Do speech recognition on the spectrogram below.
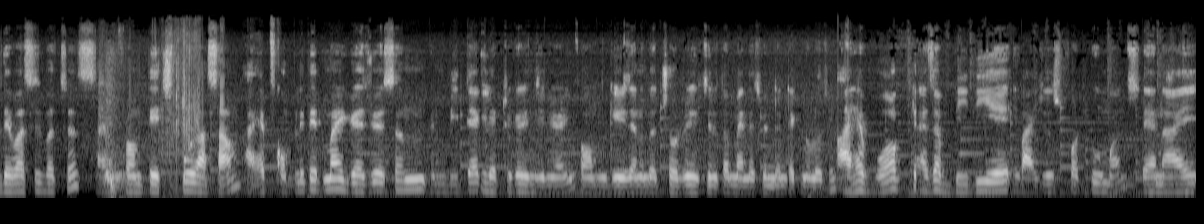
Debasis Batshash. I'm from Tezpur, Assam. I have completed my graduation in BTech Electrical Engineering from Girijananda Chowdhury Institute of Management and Technology. I have worked as a BDA in Byju's for two months. Then I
